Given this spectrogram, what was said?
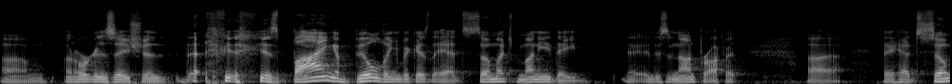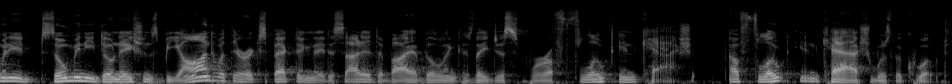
um, an organization that is buying a building because they had so much money they this is a nonprofit uh, they had so many so many donations beyond what they're expecting they decided to buy a building because they just were afloat in cash afloat in cash was the quote.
